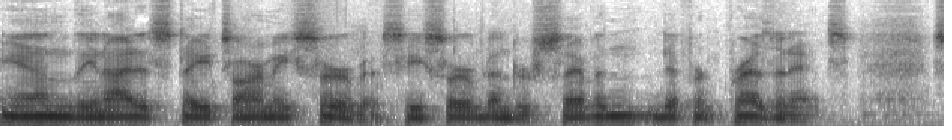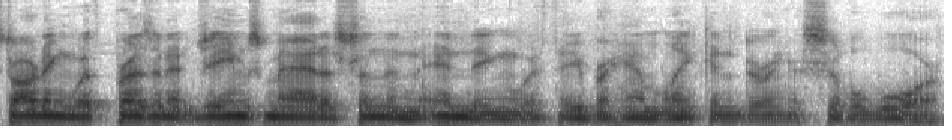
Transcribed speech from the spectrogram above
in the United States Army service. He served under seven different presidents, starting with President James Madison and ending with Abraham Lincoln during the Civil War.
